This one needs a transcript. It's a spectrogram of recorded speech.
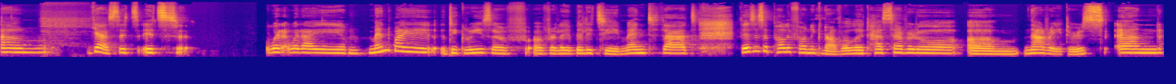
Um, yes, it's it's what what I meant by degrees of of reliability meant that this is a polyphonic novel. It has several um, narrators, and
